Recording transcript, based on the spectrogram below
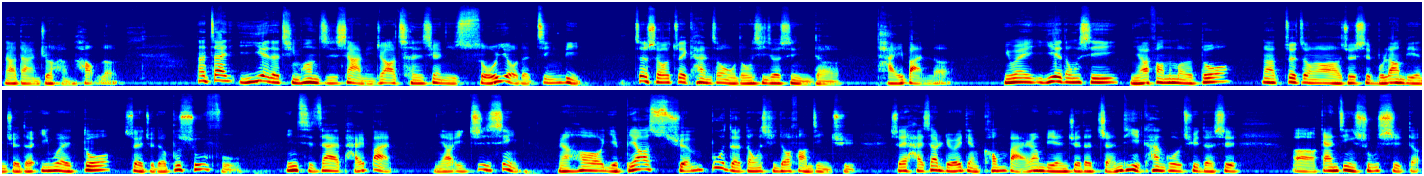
那当然就很好了。那在一页的情况之下，你就要呈现你所有的经历。这时候最看重的东西就是你的排版了，因为一页东西你要放那么多。那最重要的就是不让别人觉得因为多所以觉得不舒服，因此在排版你要一致性，然后也不要全部的东西都放进去，所以还是要留一点空白，让别人觉得整体看过去的是呃干净舒适的。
